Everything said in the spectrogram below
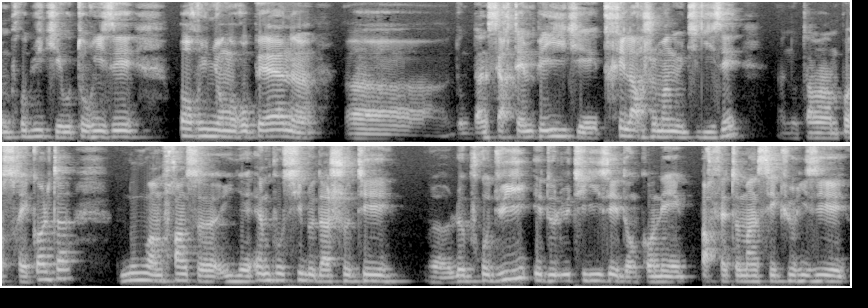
un produit qui est autorisé hors Union européenne, euh, donc dans certains pays qui est très largement utilisé, notamment en post-récolte. Nous, en France, il est impossible d'acheter euh, le produit et de l'utiliser. Donc, on est parfaitement sécurisé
